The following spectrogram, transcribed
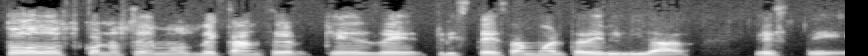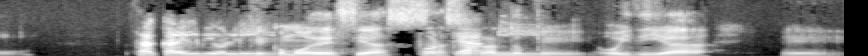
todos conocemos de cáncer, que es de tristeza, muerte, debilidad, este, sacar el violín. que como decías hace rato que hoy día eh,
